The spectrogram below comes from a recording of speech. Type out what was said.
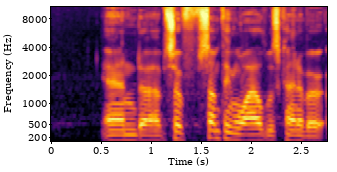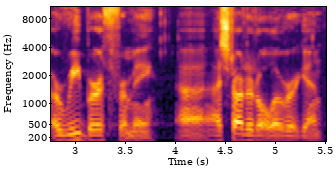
And uh, so something wild was kind of a, a rebirth for me. Uh, I started all over again.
